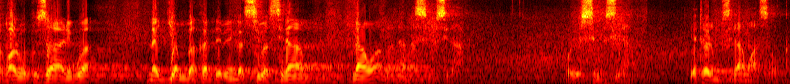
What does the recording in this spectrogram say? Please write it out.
amala okuzaalibwa najja mu bakadde be nga si basiraamu nawangala nga si musiraamu oyo si musiraamu yatali musiraamu asooka.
